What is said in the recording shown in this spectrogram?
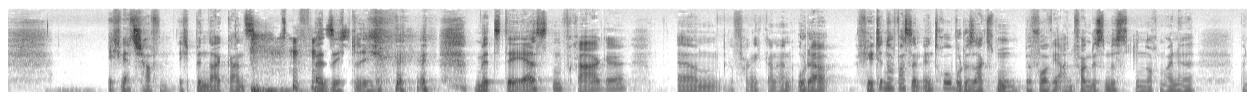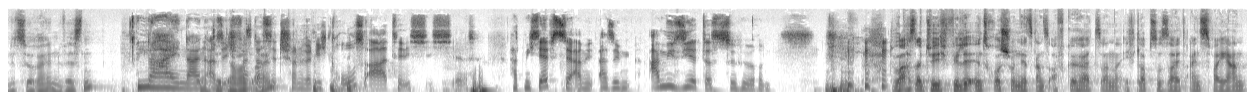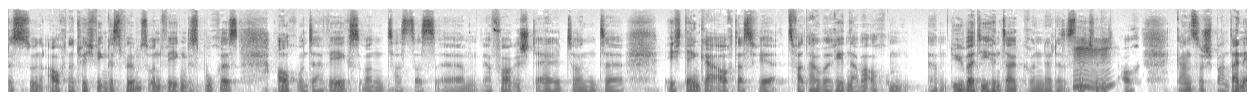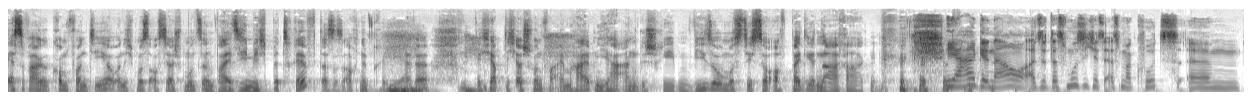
ich werde es schaffen. Ich bin da ganz versichtlich. Mit der ersten Frage ähm, fange ich gerne an. Oder fehlt dir noch was im Intro, wo du sagst, hm, bevor wir anfangen, das müssten noch meine, meine ZuhörerInnen wissen? Nein, nein, also ich da fand das ein? jetzt schon wirklich großartig. Ich äh, hat mich selbst sehr amü also amüsiert, das zu hören. Du hast natürlich viele Intros schon jetzt ganz oft gehört, sondern ich glaube, so seit ein, zwei Jahren bist du auch natürlich wegen des Films und wegen des Buches auch unterwegs und hast das ähm, vorgestellt. Und äh, ich denke auch, dass wir zwar darüber reden, aber auch um, ähm, über die Hintergründe. Das ist natürlich auch ganz so spannend. Deine erste Frage kommt von dir und ich muss auch sehr schmunzeln, weil sie mich betrifft. Das ist auch eine Premiere. Ich habe dich ja schon vor einem halben Jahr angeschrieben. Wieso musste ich so oft bei dir nachhaken? Ja, genau. Also das muss ich jetzt erstmal kurz ähm,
